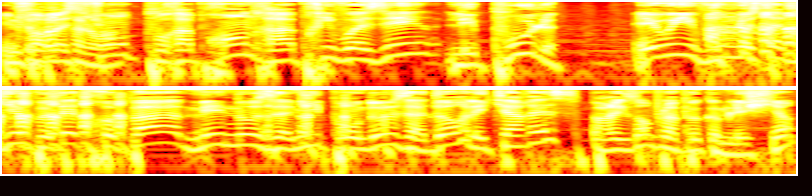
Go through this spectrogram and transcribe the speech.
Une C'est pas très formation loin. pour apprendre à apprivoiser les poules. Et oui, vous ne le saviez peut-être pas, mais nos amis pondeuses adorent les caresses, par exemple, un peu comme les chiens.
